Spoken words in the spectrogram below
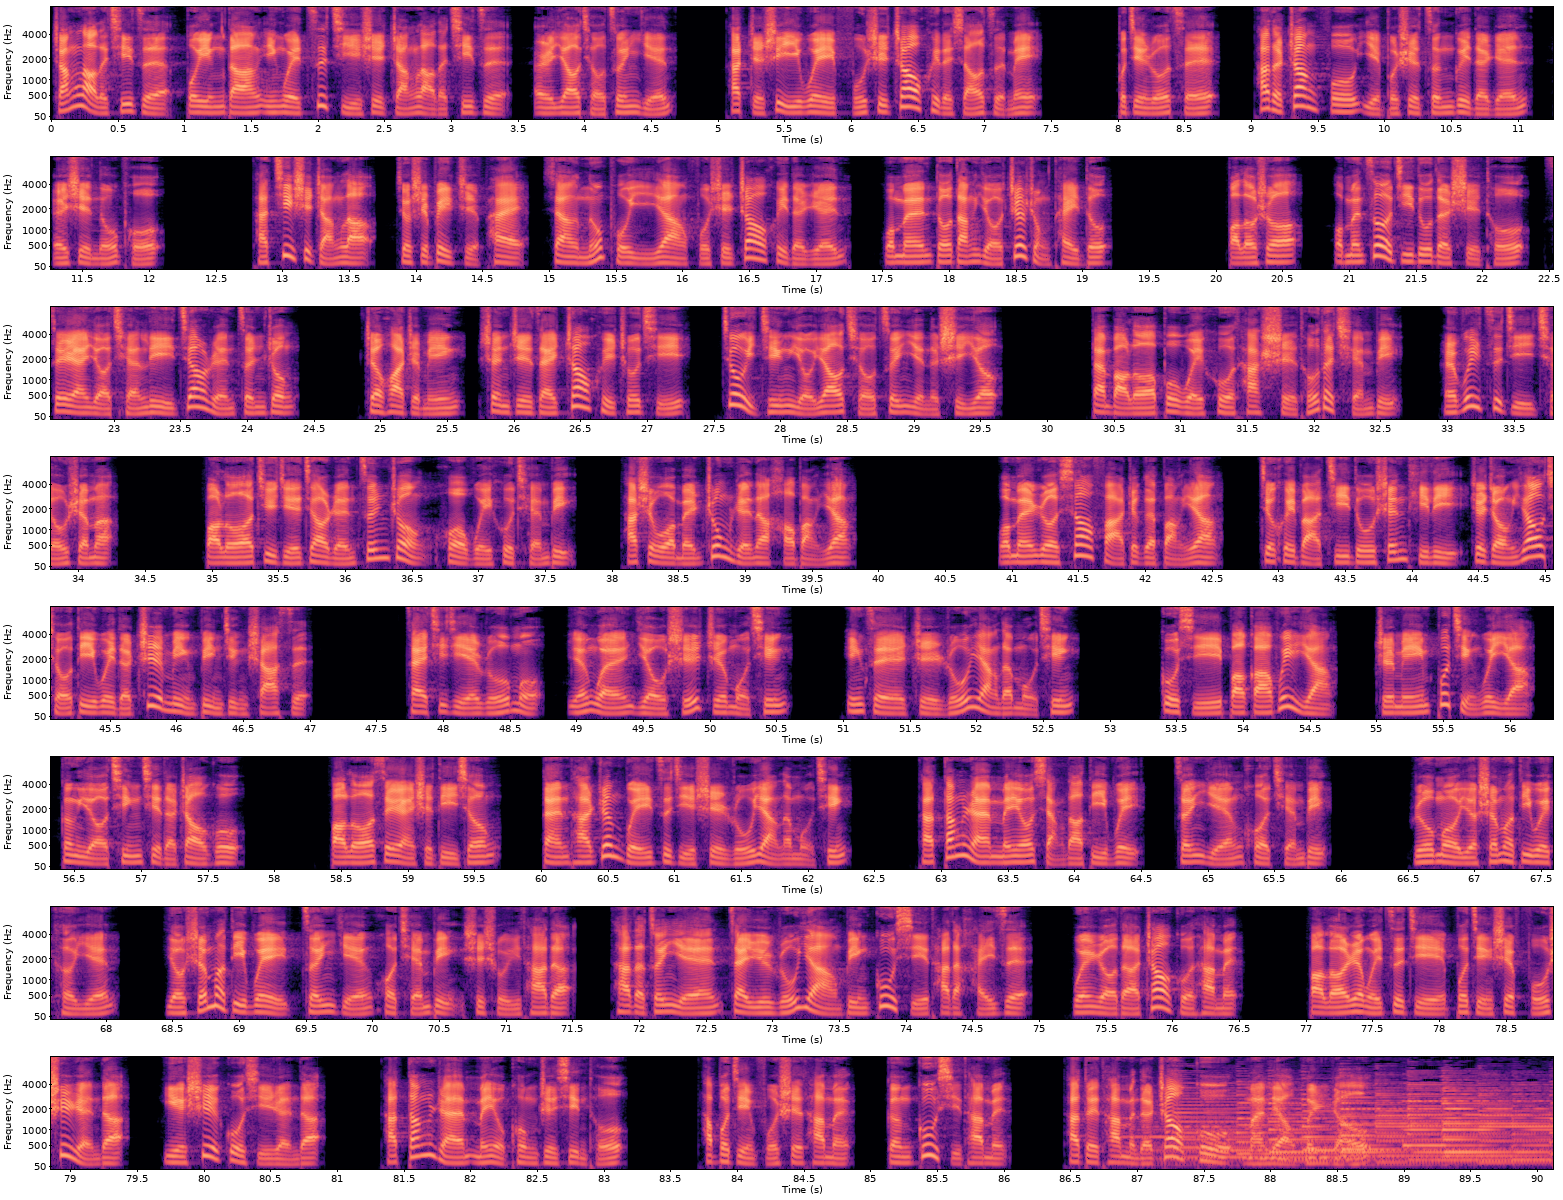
长老的妻子不应当因为自己是长老的妻子而要求尊严，她只是一位服侍教会的小姊妹。不仅如此，她的丈夫也不是尊贵的人，而是奴仆。她既是长老，就是被指派像奴仆一样服侍教会的人。我们都当有这种态度。保罗说：“我们做基督的使徒，虽然有权利叫人尊重。”这话指明，甚至在教会初期就已经有要求尊严的事哟。但保罗不维护他使徒的权柄，而为自己求什么？保罗拒绝叫人尊重或维护权柄，他是我们众人的好榜样。我们若效法这个榜样，就会把基督身体里这种要求地位的致命病菌杀死。在七节乳母原文有时指母亲，因此指乳养的母亲，顾惜包括喂养。指明不仅喂养，更有亲切的照顾。保罗虽然是弟兄，但他认为自己是乳养的母亲。他当然没有想到地位、尊严或权柄。乳母有什么地位可言？有什么地位、尊严或权柄是属于他的？他的尊严在于乳养并顾惜他的孩子，温柔地照顾他们。保罗认为自己不仅是服侍人的，也是顾惜人的。他当然没有控制信徒。他不仅服侍他们，更顾惜他们。他对他们的照顾满了温柔。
